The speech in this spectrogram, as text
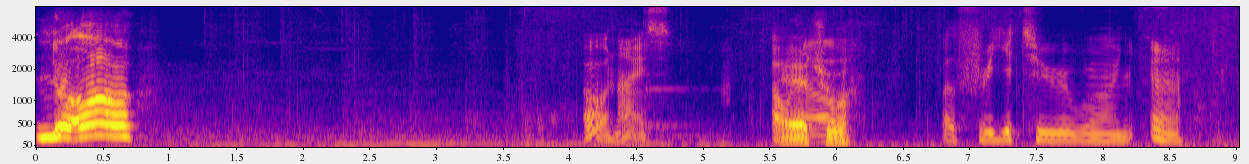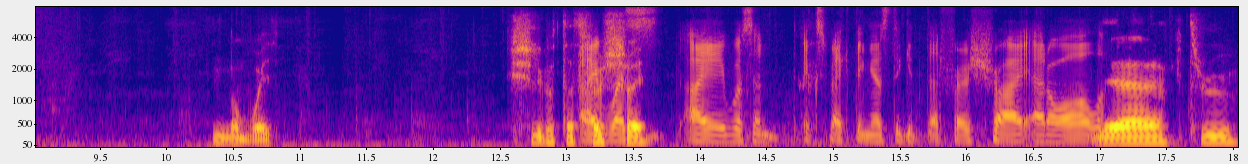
No. Oh, nice. Oh Yeah, no. true. Well, three, two, one. Uh. No way. Should have got that I first was I wasn't expecting us to get that first try at all. Yeah, true.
